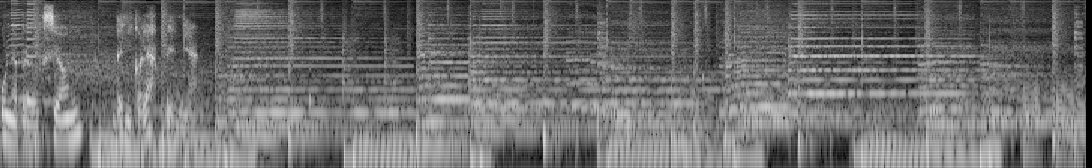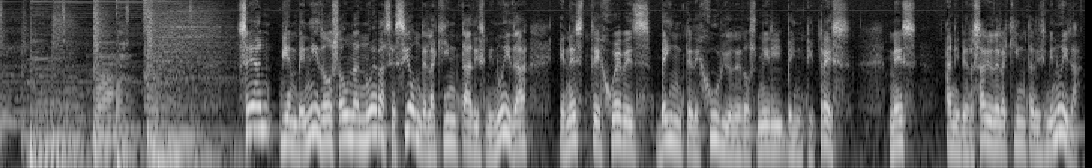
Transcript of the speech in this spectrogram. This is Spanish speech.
Una producción de Nicolás Peña. Sean bienvenidos a una nueva sesión de la Quinta Disminuida en este jueves 20 de julio de 2023, mes aniversario de la Quinta Disminuida.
